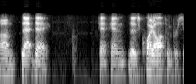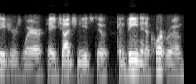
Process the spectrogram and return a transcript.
um, that day. And, and there's quite often procedures where a judge needs to convene in a courtroom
